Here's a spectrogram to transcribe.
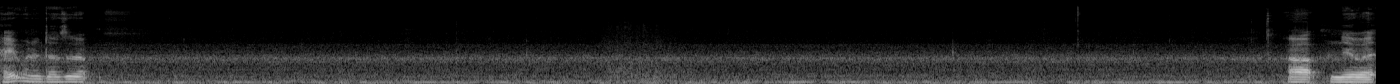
I hate when it does it. up. Oh, knew it.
